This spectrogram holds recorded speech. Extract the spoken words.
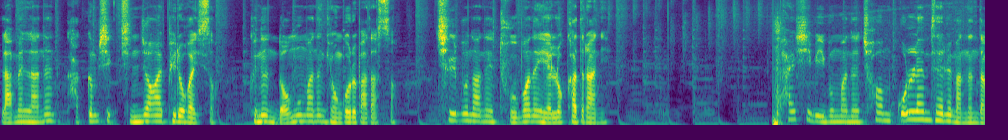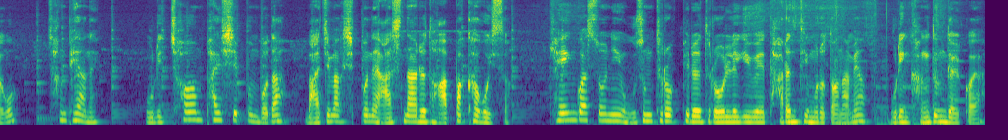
라멜라는 가끔씩 진정할 필요가 있어. 그는 너무 많은 경고를 받았어. 7분 안에 두 번의 옐로 카드라니. 82분 만에 처음 골 냄새를 맡는다고? 창피하네. 우리 처음 80분보다 마지막 10분에 아스날을 더 압박하고 있어. 케인과 소니 우승 트로피를 들어올리기 위해 다른 팀으로 떠나면 우린 강등될 거야.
